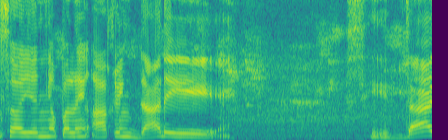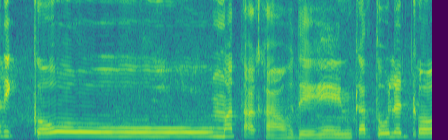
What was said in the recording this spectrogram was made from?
So, ayan nga pala yung aking daddy. Si daddy ko matakaw din katulad ko.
